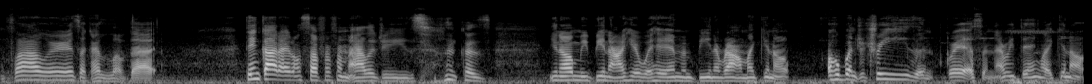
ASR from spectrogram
and flowers. Like, I love that. Thank God I don't suffer from allergies because, you know, me being out here with him and being around, like, you know, a whole bunch of trees and grass and everything, like, you know,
